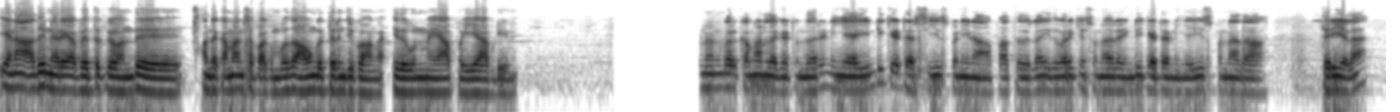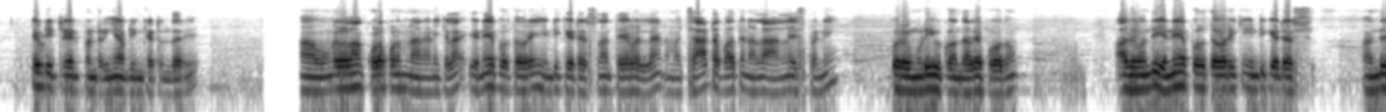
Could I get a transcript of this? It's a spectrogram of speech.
ஏன்னா அது நிறையா பேர்த்துக்கு வந்து அந்த கமெண்ட்ஸை பார்க்கும்போது அவங்க தெரிஞ்சுக்குவாங்க. இது உண்மையா பொய்யா அப்படின்னு. நண்பர் கமெண்ட்ல கேட்டிருந்தாரு. நீங்க இண்டிகேட்டர்ஸ் யூஸ் பண்ணி நான் பார்த்ததில்ல. இது வரைக்கும் சொன்னதில் இண்டிகேட்டர் நீங்க யூஸ் பண்ணாதா தெரியல. எப்படி ட்ரேட் பண்றீங்க அப்படின்னு கேட்டிருந்தாரு. உங்களெல்லாம் குழப்பணும்னு நான் நினைக்கல. என்னைய பொறுத்தவரை இண்டிகேட்டர்ஸ்லாம் தேவையில்லை. நம்ம சார்ட்டை பார்த்து நல்லா அனலைஸ் பண்ணி ஒரு முடிவுக்கு வந்தாலே போதும். அது வந்து என்னைய பொறுத்த வரைக்கும் இண்டிகேட்டர்ஸ் வந்து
